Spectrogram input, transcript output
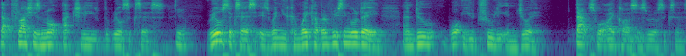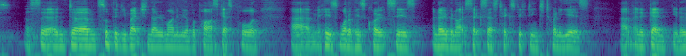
that flash is not actually the real success. Yeah. Real success is when you can wake up every single day and do what you truly enjoy. That's what I class as real success. That's it. And um, something you mentioned there reminded me of a past guest, Paul. Um, his one of his quotes is, "An overnight success takes fifteen to twenty years." Um, and again, you know,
